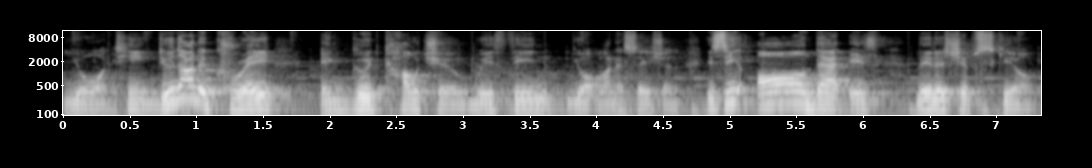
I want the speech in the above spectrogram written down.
your team? Do you know how to create a good culture within your organization? You see, all that is leadership skill.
